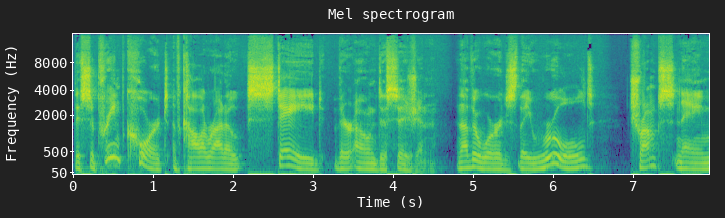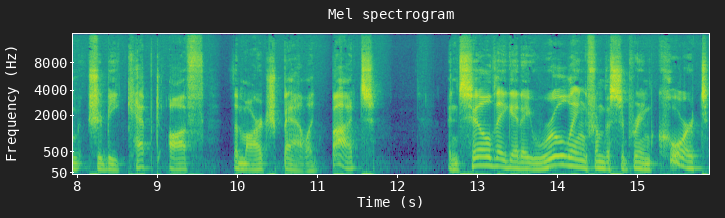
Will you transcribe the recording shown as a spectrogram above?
The Supreme Court of Colorado stayed their own decision. In other words, they ruled Trump's name should be kept off the March ballot. But until they get a ruling from the Supreme Court,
